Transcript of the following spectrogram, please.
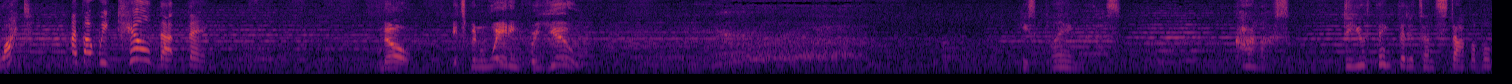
What? I thought we killed that thing. No, it's been waiting for you! He's playing with us. Carlos, do you think that it's unstoppable?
